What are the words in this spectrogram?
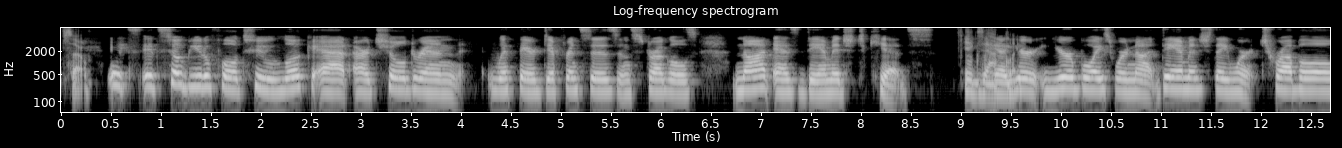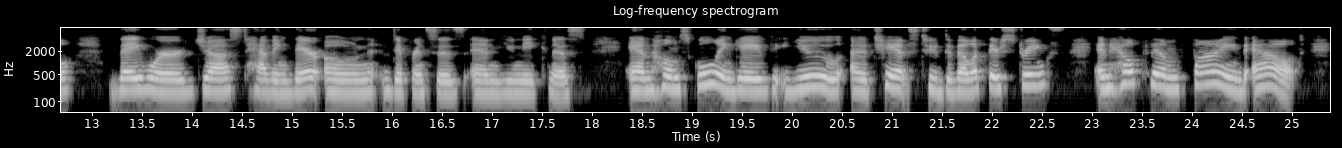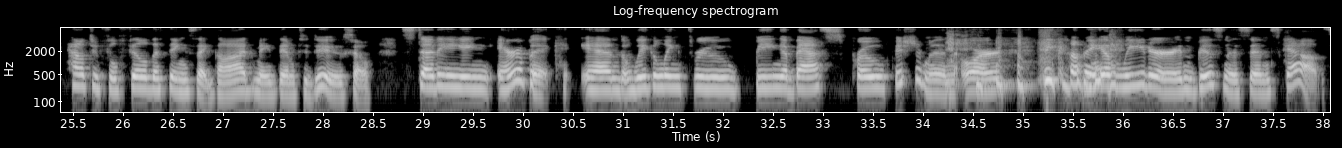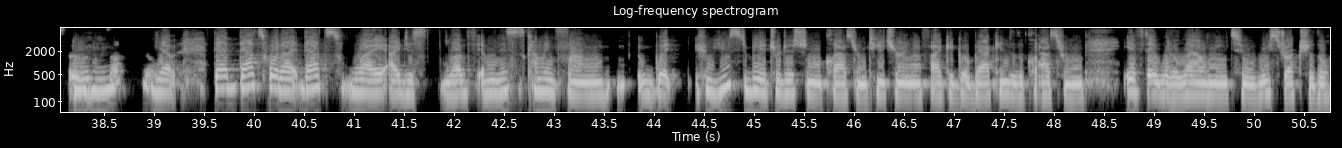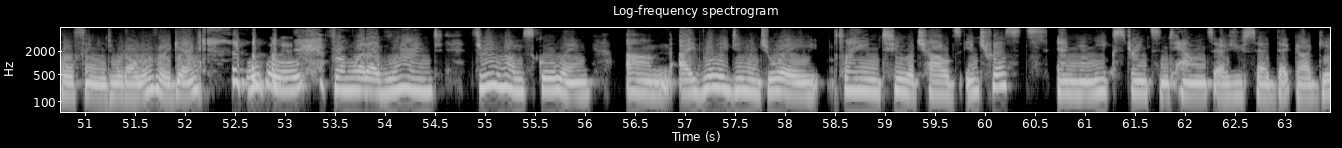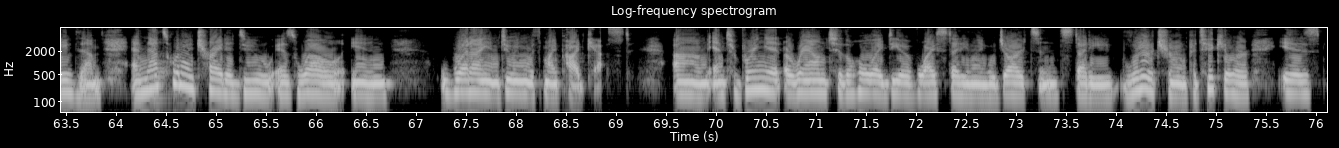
So it's it's so beautiful to look at our children with their differences and struggles not as damaged kids. Exactly. You know, your your boys were not damaged, they weren't trouble. They were just having their own differences and uniqueness and homeschooling gave you a chance to develop their strengths and help them find out how to fulfill the things that God made them to do. So, studying Arabic and wiggling through being a bass pro fisherman or becoming a leader in business and scouts. So mm-hmm. Yeah, that that's what I that's why I just love. I mean, this is coming from what who used to be a traditional classroom teacher, and if I could go back into the classroom, if they would allow me to restructure the whole thing and do it all over again, mm-hmm. from what I've learned through homeschooling, um, I really do enjoy playing to a child's interests and unique strengths and talents, as you said, that God gave them. And that's what I try to do as well in what I am doing with my podcast. Um, and to bring it around to the whole idea of why study language arts and study literature in particular is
